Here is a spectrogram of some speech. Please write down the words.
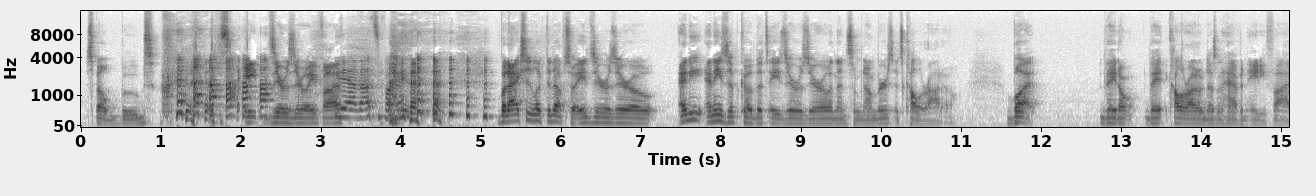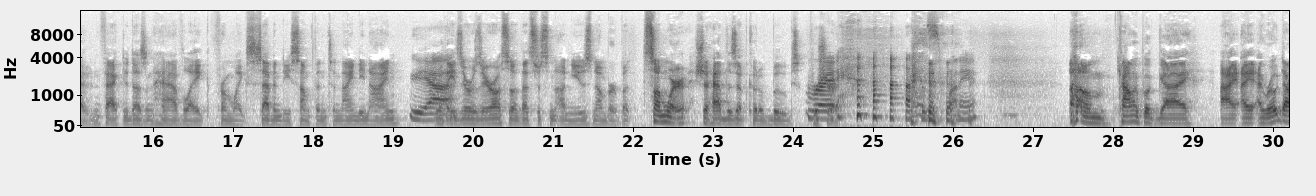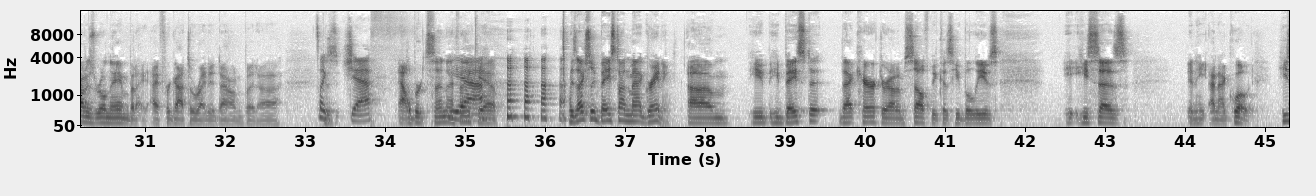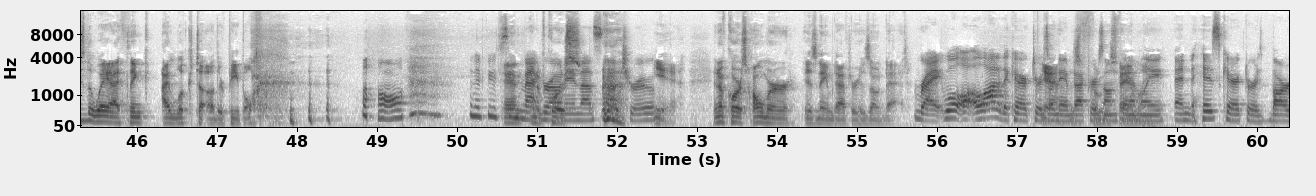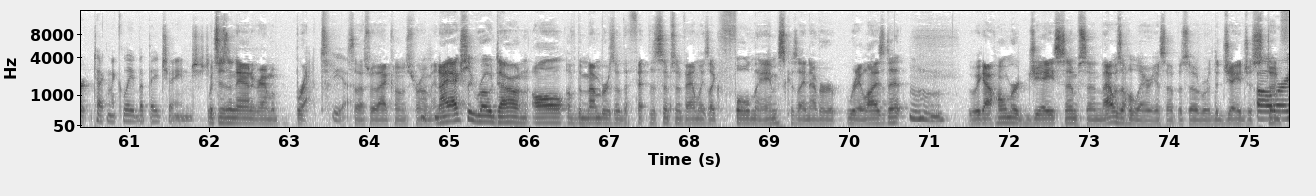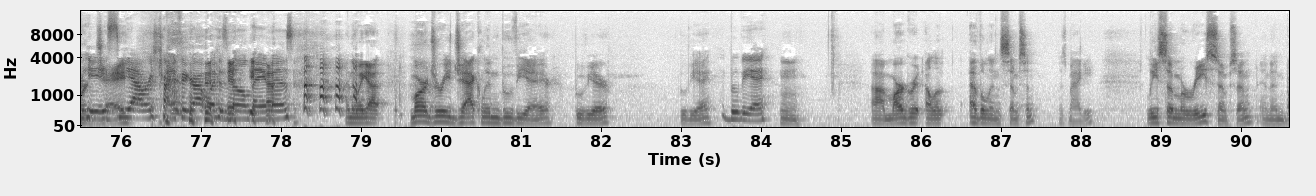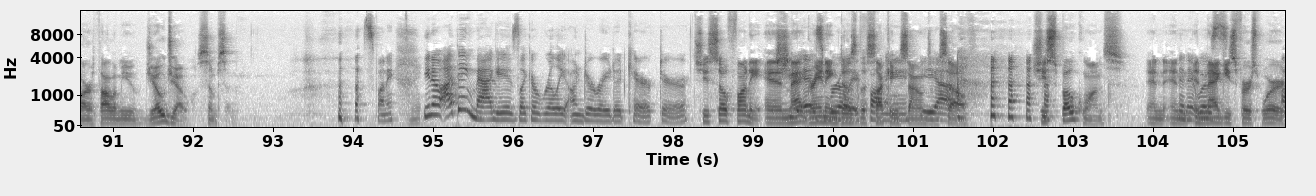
spelled boobs. it's eight zero zero eight five. Yeah, that's funny. But I actually looked it up. So eight zero zero any any zip code that's eight zero zero and then some numbers, it's Colorado. But they don't they Colorado doesn't have an eighty five. In fact, it doesn't have like from like seventy something to ninety nine Yeah. with eight zero zero. So that's just an unused number. But somewhere should have the zip code of boobs for right. sure. that's funny. Um, comic book guy. I, I, I wrote down his real name, but I, I forgot to write it down. But uh, It's like Jeff. Albertson, I Yeah. think. Yeah, is actually based on Matt Groening. Um, he he based it that character on himself because he believes he, he says, and he and I quote, "He's the way I think I look to other people." Oh. And if you've seen And- Matt and Groening, course- that's not true. yeah, and of course Homer is named after his own dad. Right. Well, a lot of the characters Yeah, are named after his own his family. family. and his character is Bart technically, but they changed. which is an anagram of Brett. Yeah. So that's where that comes from. And I actually wrote down all of the members of the the Simpson family's like full names because I never realized it. Mm-hmm. We got Homer J. Simpson. That was a hilarious episode where the J just stood oh, for J. yeah, where he's trying to figure out what his middle name is. And then we got Marjorie Jacqueline Bouvier. Bouvier. Bouvier. Bouvier. Uh, Margaret Ele- Evelyn Simpson is Maggie. Lisa Marie Simpson. And then Bartholomew Jojo Simpson. That's funny. You know, I think Maggie is like a really underrated character. She's so funny, and She Matt Groening really does the funny. sucking sounds Yeah. himself. she spoke once, and and, And was, Maggie's first word,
